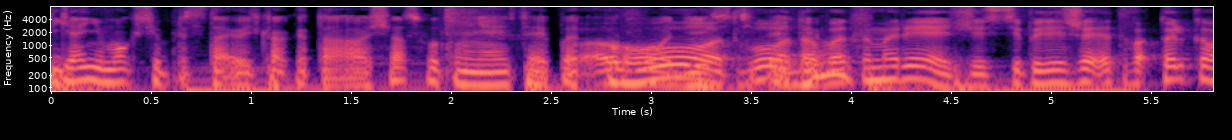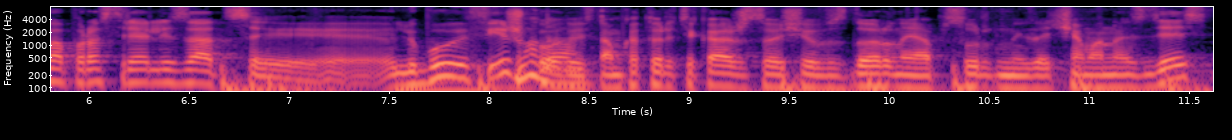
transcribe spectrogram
я не мог себе представить, как это. А сейчас вот у меня есть iPad Pro Вот, 10 вот, об этом и речь. Здесь, типа, здесь же это только вопрос реализации. Любую фишку, Ну да. то есть там, которая тебе кажется вообще вздорной, абсурдной, зачем она здесь,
